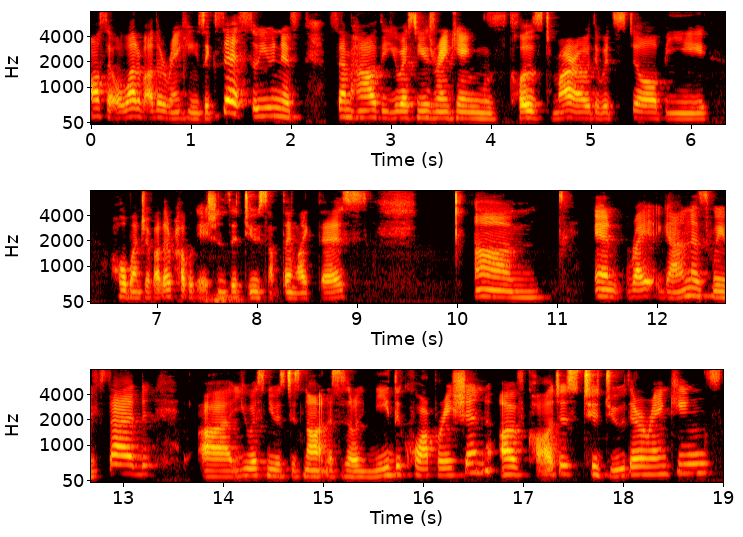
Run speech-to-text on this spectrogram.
also, a lot of other rankings exist. So, even if somehow the US News rankings closed tomorrow, there would still be a whole bunch of other publications that do something like this. Um, and right again, as we've said, uh, US News does not necessarily need the cooperation of colleges to do their rankings.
